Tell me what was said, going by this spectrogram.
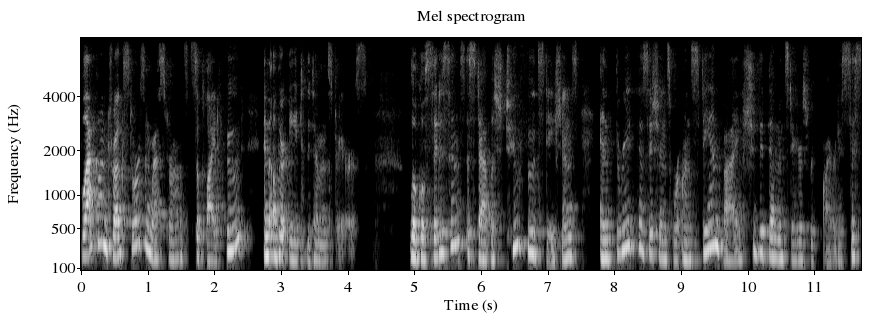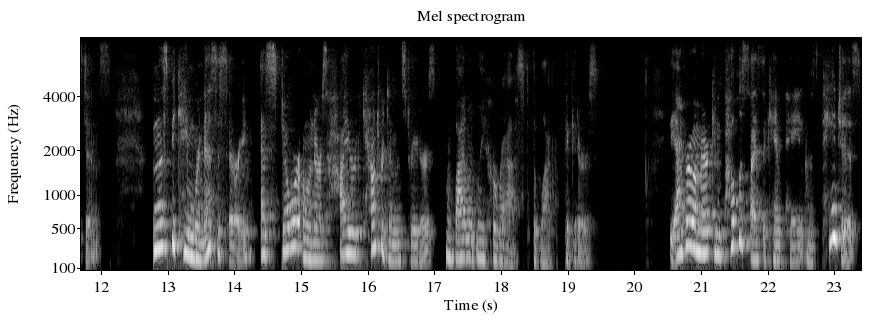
Black-owned drugstores and restaurants supplied food and other aid to the demonstrators. Local citizens established two food stations and three physicians were on standby should the demonstrators required assistance. And this became more necessary as store owners hired counter demonstrators who violently harassed the Black picketers. The Afro-American publicized the campaign on its pages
